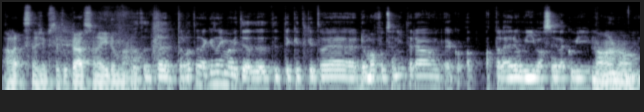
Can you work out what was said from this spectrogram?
ale snažím se tu krásu najít doma. No. To, to, to, tohle to je taky zajímavé, ty, ty, ty, kitky to je doma focený teda, jako ateliérový vlastně takový, no, no.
